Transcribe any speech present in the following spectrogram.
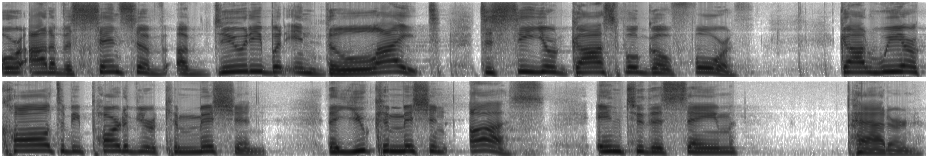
or out of a sense of, of duty, but in delight to see your gospel go forth. God, we are called to be part of your commission, that you commission us into this same pattern.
